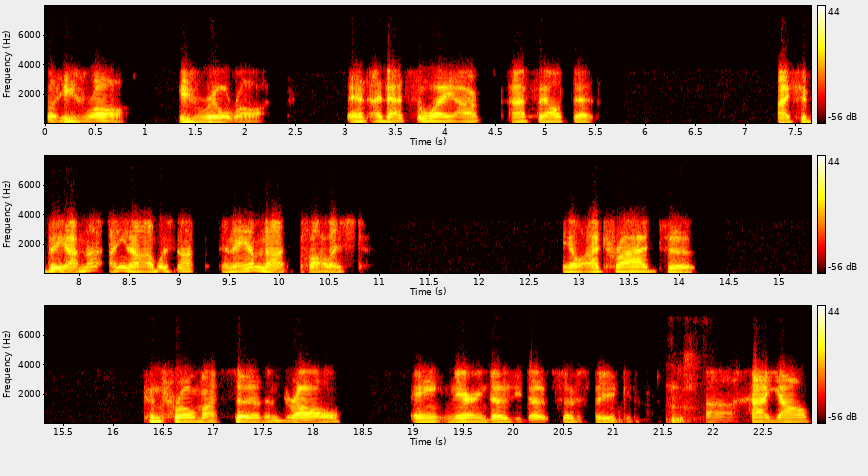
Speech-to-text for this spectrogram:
but he's raw. He's real raw. And uh, that's the way I, I felt that I should be. I'm not, you know, I was not and I am not polished. You know, I tried to control my southern drawl, ain't nearing dozy dope, so to speak. Uh, hi, y'all.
